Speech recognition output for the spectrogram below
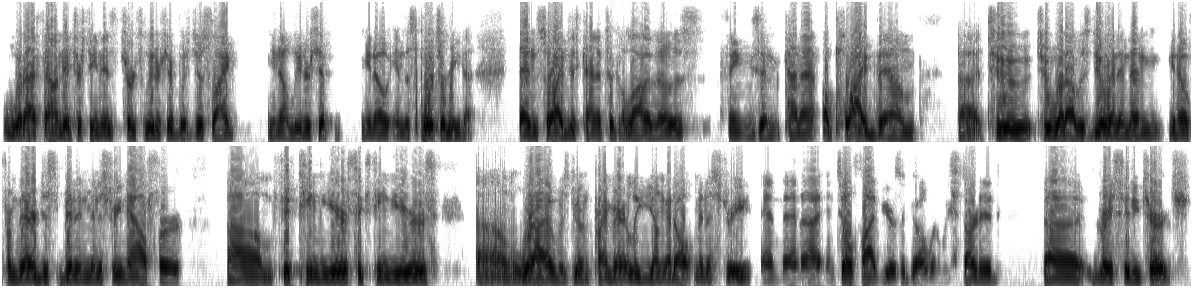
what I found interesting is church leadership was just like you know leadership, you know, in the sports arena. And so I just kind of took a lot of those things and kind of applied them uh, to to what I was doing. And then you know from there, just been in ministry now for um, 15 years, 16 years. Um, where I was doing primarily young adult ministry, and then uh, until five years ago when we started uh, Grace City Church,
